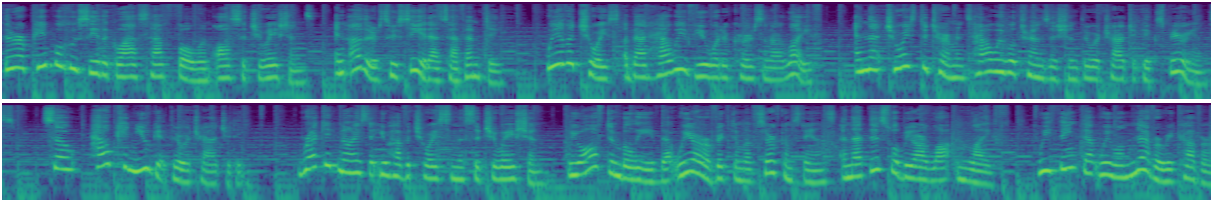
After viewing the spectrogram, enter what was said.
There are people who see the glass half full in all situations, and others who see it as half empty. We have a choice about how we view what occurs in our life, and that choice determines how we will transition through a tragic experience. So, how can you get through a tragedy? Recognize that you have a choice in the situation. We often believe that we are a victim of circumstance and that this will be our lot in life. We think that we will never recover.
